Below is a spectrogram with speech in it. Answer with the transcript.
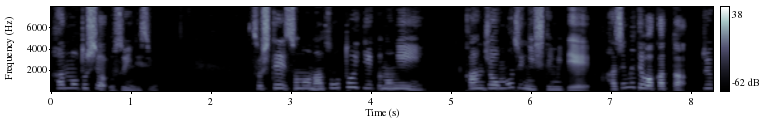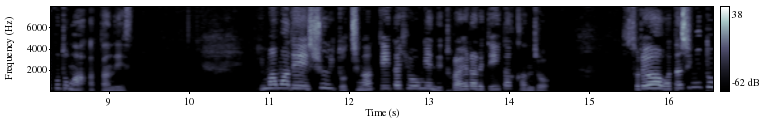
反応としては薄いんですよ。そしてその謎を解いていくのに、感情を文字にしてみて初めて分かったということがあったんです。今まで周囲と違っていた表現で捉えられていた感情。それは私にとっ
